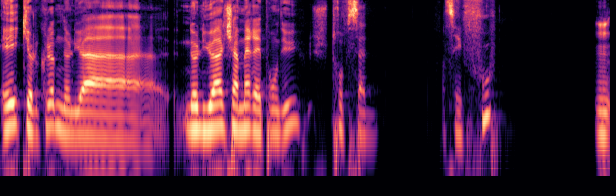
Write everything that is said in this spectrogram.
Et que le club ne lui a, ne lui a jamais répondu. Je trouve ça. C'est fou. Mm. Euh,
